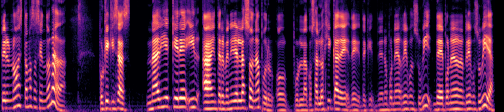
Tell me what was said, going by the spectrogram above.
pero no estamos haciendo nada. Porque quizás nadie quiere ir a intervenir en la zona por, o la cosa lógica de, de- de de no poner riesgo en su vida, de poner en riesgo su vida.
